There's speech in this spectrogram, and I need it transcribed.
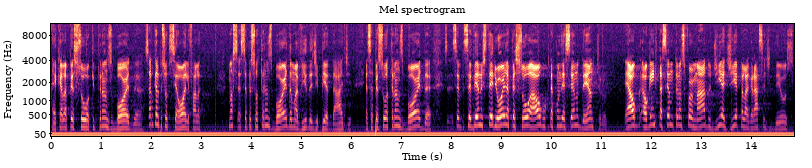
é aquela pessoa que transborda. Sabe aquela pessoa que você olha e fala: Nossa, essa pessoa transborda uma vida de piedade. Essa pessoa transborda. Você vê no exterior da pessoa algo que está acontecendo dentro. É alguém que está sendo transformado dia a dia pela graça de Deus.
